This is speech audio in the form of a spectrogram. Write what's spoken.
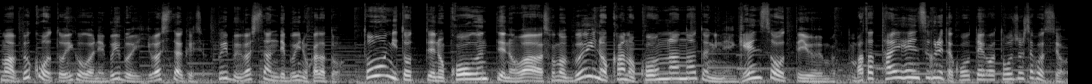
まあ武功と以降がねブイブイ言わせたわけですよ。ブイブイ言わせたんで V の化だと。唐にとっての幸運っていうのはその V の化の混乱の後にね元宗っていうまた大変優れた皇帝が登場したことですよ。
